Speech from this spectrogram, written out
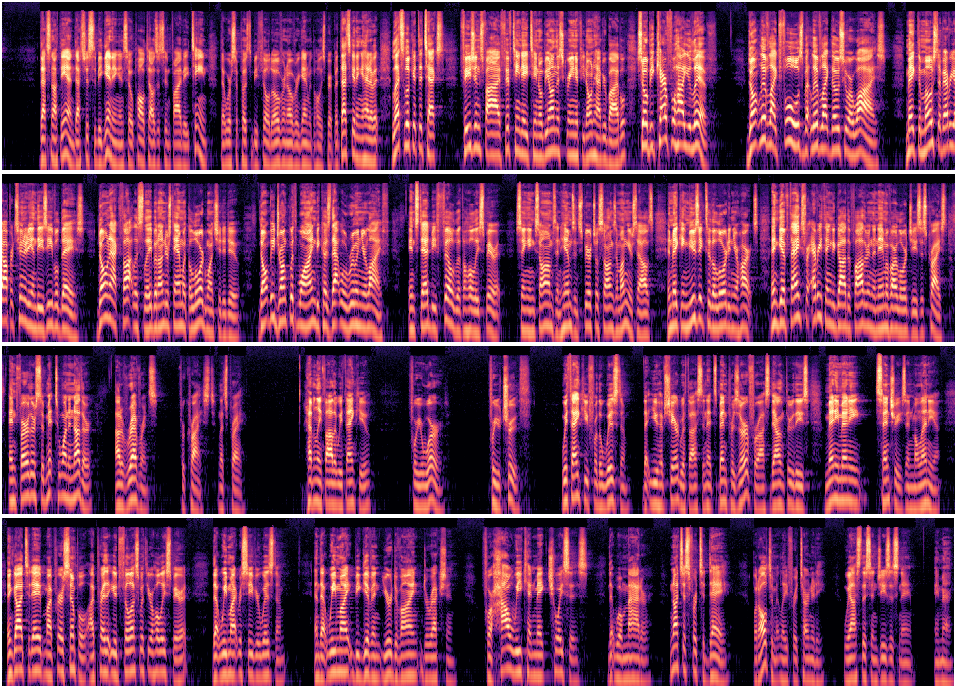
that's not the end. That's just the beginning. And so Paul tells us in 518 that we're supposed to be filled over and over again with the Holy Spirit. But that's getting ahead of it. Let's look at the text. Ephesians 5, 15 to 18. It'll be on the screen if you don't have your Bible. So be careful how you live. Don't live like fools, but live like those who are wise. Make the most of every opportunity in these evil days. Don't act thoughtlessly, but understand what the Lord wants you to do. Don't be drunk with wine because that will ruin your life. Instead, be filled with the Holy Spirit, singing psalms and hymns and spiritual songs among yourselves, and making music to the Lord in your hearts. And give thanks for everything to God the Father in the name of our Lord Jesus Christ. And further, submit to one another out of reverence for Christ. Let's pray. Heavenly Father, we thank you for your word for your truth. We thank you for the wisdom that you have shared with us, and it's been preserved for us down through these many, many centuries and millennia. And God, today my prayer is simple. I pray that you'd fill us with your Holy Spirit, that we might receive your wisdom, and that we might be given your divine direction for how we can make choices that will matter, not just for today, but ultimately for eternity. We ask this in Jesus' name. Amen.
